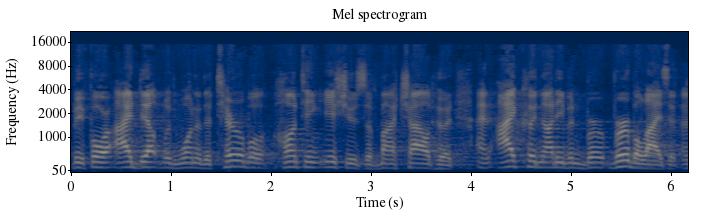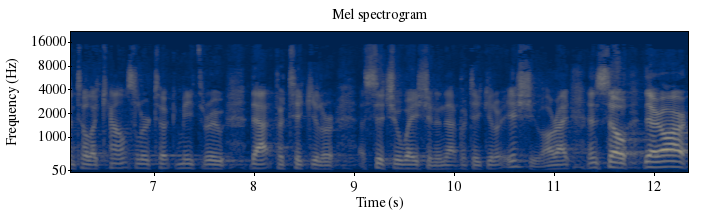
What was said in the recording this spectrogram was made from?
before i dealt with one of the terrible haunting issues of my childhood. And i could not even ver- verbalize it until a counselor took me through that particular situation and that particular issue all right? And so there are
